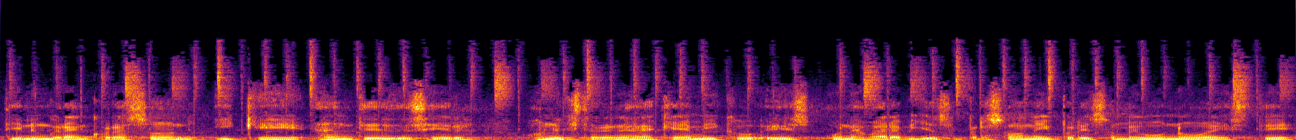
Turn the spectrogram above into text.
tiene un gran corazón y que antes de ser un extraordinario académico es una maravillosa persona y por eso me uno a este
